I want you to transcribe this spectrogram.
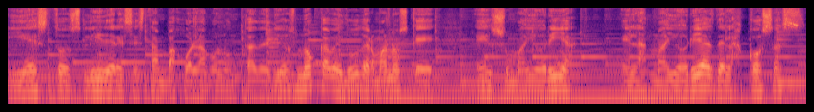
y estos líderes están bajo la voluntad de Dios, no cabe duda, hermanos, que en su mayoría, en las mayorías de las cosas,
